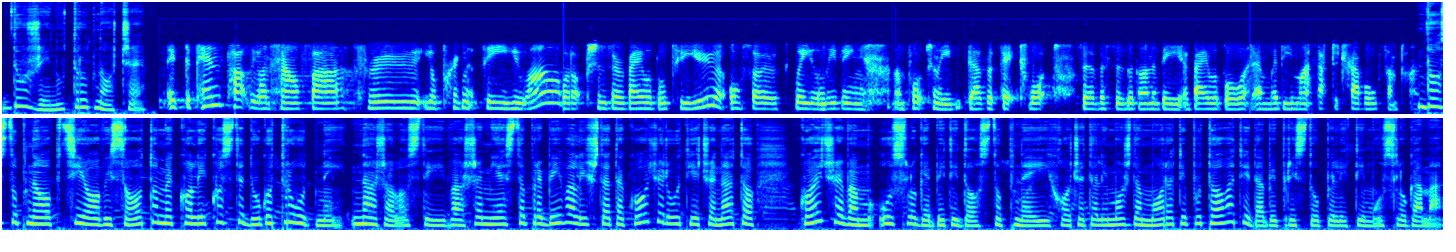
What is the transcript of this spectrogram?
dužinu trudnoće. It depends partly on how far through your pregnancy you are, what options are available to you, also where you're living. Unfortunately, does affect what services are going to be available and whether you might have to travel sometimes. Dostupne opcije ovise o tome koliko ste dugo trudni. Nažalost, i vaše mjesto prebivališta također utječe na to koje će vam usluge biti dostupne i hoćete li možda morati putovati da bi pristupili tim uslugama.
